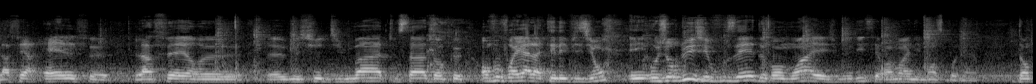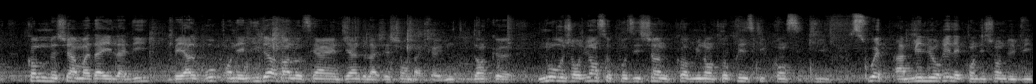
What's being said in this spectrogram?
l'affaire Elf, euh, l'affaire euh, Monsieur Dumas, tout ça. Donc, on vous voyait à la télévision. Et aujourd'hui, je vous ai devant moi et je vous dis, c'est vraiment un immense bonheur. Donc, comme M. Amada il a dit, Béal Group, on est leader dans l'océan Indien de la gestion d'accueil. Donc, euh, nous, aujourd'hui, on se positionne comme une entreprise qui, souhaite améliorer les conditions de vie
